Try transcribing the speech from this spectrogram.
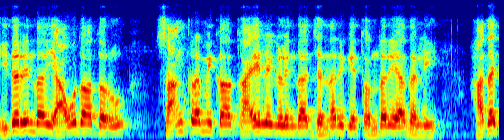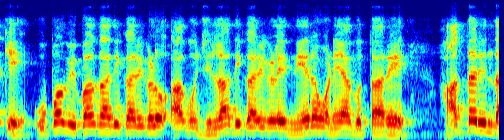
ಇದರಿಂದ ಯಾವುದಾದರೂ ಸಾಂಕ್ರಾಮಿಕ ಕಾಯಿಲೆಗಳಿಂದ ಜನರಿಗೆ ತೊಂದರೆಯಾದಲ್ಲಿ ಅದಕ್ಕೆ ಉಪವಿಭಾಗಾಧಿಕಾರಿಗಳು ಹಾಗೂ ಜಿಲ್ಲಾಧಿಕಾರಿಗಳೇ ನೇರ ಹೊಣೆಯಾಗುತ್ತಾರೆ. ಆದ್ದರಿಂದ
